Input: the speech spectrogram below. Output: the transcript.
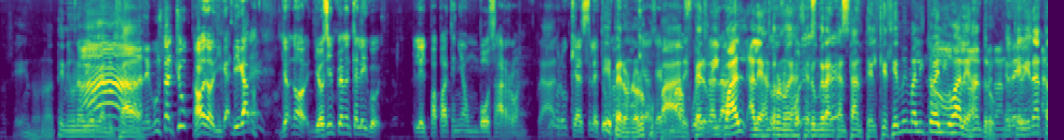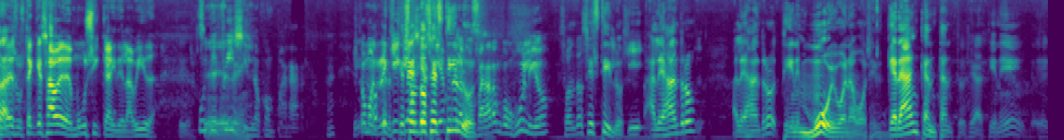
no sé, no, no ha tenido una vida Ah, organizada. ¿Le gusta el chup? No, no, diga, digamos, yo, no, yo simplemente le digo, el papá tenía un vozarrón. Claro. Yo creo que a este le Sí, toca pero como no lo que hacer más compare. fuerza Pero igual Alejandro no deja de ser un gran cantante. El que sí es muy malito es el No, hijo de pero- Alejandro, pero el que viene atrás. Andrés, usted que sabe de música y de la vida. Muy Sí, difícil sí. no compararlo. ¿eh? Es como no, pero Enrique es que son dos lo estilos. compararon con Julio. Son dos estilos. Y- Alejandro, Alejandro tiene muy buena voz, es gran cantante, o sea, tiene, eh,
